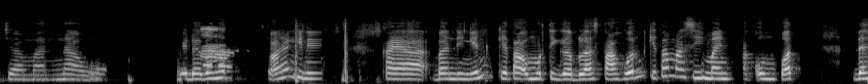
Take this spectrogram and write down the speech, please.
zaman now. Beda banget. Soalnya gini, kayak bandingin kita umur 13 tahun, kita masih main pak umpet. Dah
